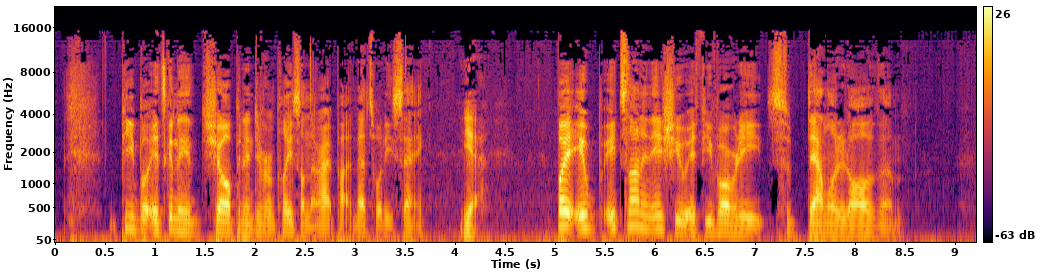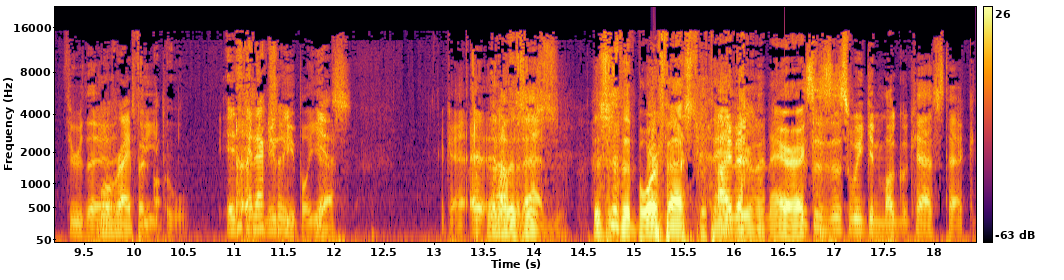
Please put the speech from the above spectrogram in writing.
people, it's going to show up in a different place on their iPod. That's what he's saying. Yeah. But it, it's not an issue if you've already s- downloaded all of them through the well, right, feed. but uh, it, it actually new people, yeah. yes. Okay, e- No, enough this of that. is this is the Boarfest with Andrew and Eric. This is this week in MuggleCast Tech.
